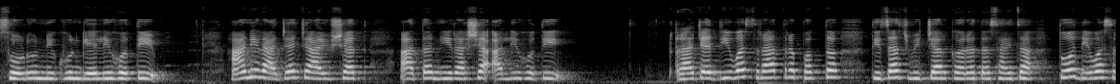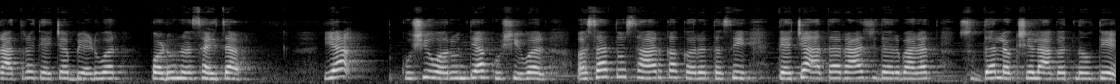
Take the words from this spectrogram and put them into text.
सोडून निघून गेली होती आणि राजाच्या आयुष्यात आता निराशा आली होती. राजा दिवस रात्र फक्त तिचाच विचार करत असायचा. तो दिवस रात्र त्याच्या बेडवर पडून असायचा. या कुशीवरून त्या कुशीवर असा तो सारखा करत असे त्याच्या आता राजदरबारात सुद्धा लक्ष लागत नव्हते.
